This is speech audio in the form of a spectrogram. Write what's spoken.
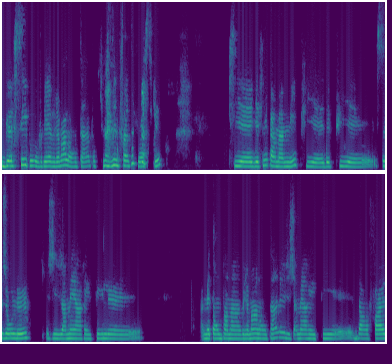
gossé pour vrai vraiment longtemps pour qu'il m'amène faire du CrossFit. puis euh, il a fini par m'amener, puis depuis ce jour-là, j'ai jamais arrêté le, mettons, pendant vraiment longtemps. J'ai jamais arrêté euh, d'en faire.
